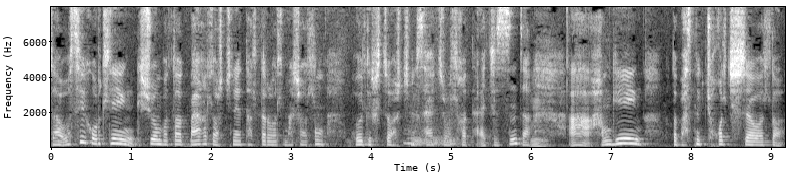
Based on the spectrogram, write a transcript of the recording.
За улсын хурлын гишүүн болоод байгаль орчны тал дээр бол маш олон хууль эрх зүйн орчныг сайжруулахад ажилласан. За хамгийн одоо бас нэг чухал жишээ бол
